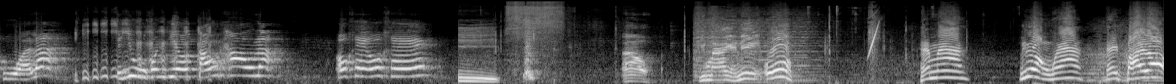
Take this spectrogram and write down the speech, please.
ผัวละจะอยู่คนเดียวเต้าเท่าละโอเคโอเคอีอ้าวที่มาอย่างนี้โอ้เห็นไหมเรื่องแพ้ให้ไปแล้ว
